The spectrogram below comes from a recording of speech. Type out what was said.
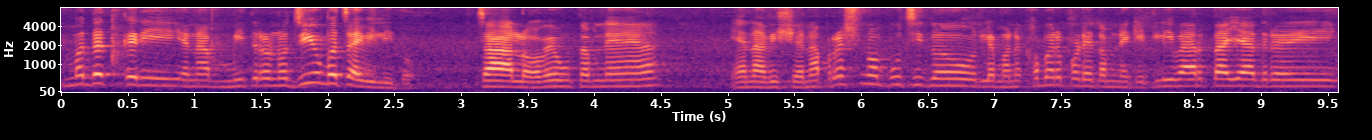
મદદ કરી, એના મિત્રનો જીવ બચાવી લીધો. ચાલો, હવે હું તમને એના વિશેના પ્રશ્નો પૂછી દઉં, એટલે મને ખબર પડે તમને કેટલી વાર્તા યાદ રહી.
